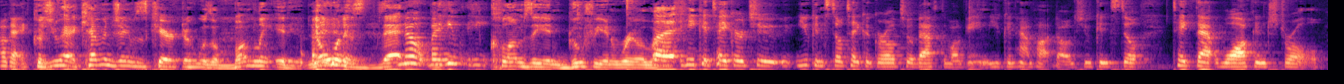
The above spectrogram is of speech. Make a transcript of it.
Okay. Because you had Kevin James's character who was a bumbling idiot. No one is that no, but he, he clumsy and goofy in real life. But he could take her to. You can still take a girl to a basketball game. You can have hot dogs. You can still take that walk and stroll.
